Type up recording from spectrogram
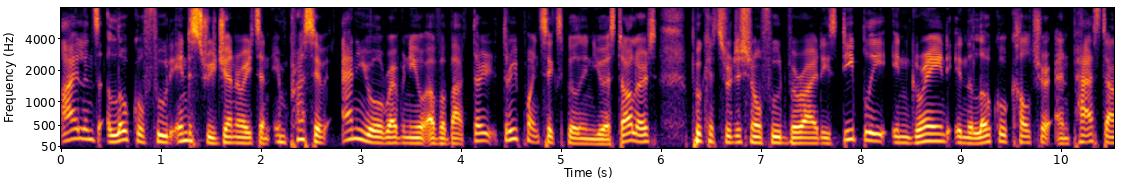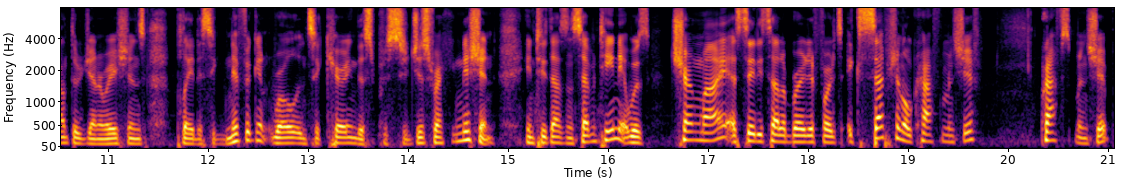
island's local food industry generates an impressive annual revenue of about 30 3.6 billion US dollars. Phuket's traditional food varieties, deeply ingrained in the local culture and passed down through generations, played a significant role in securing this prestigious recognition. In 2017, it was Chiang Mai, a city celebrated for its exceptional craftsmanship craftsmanship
